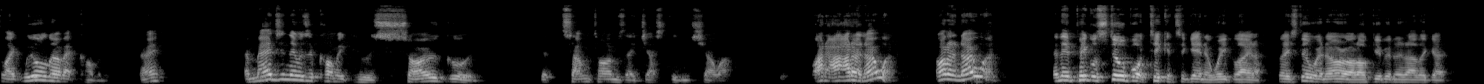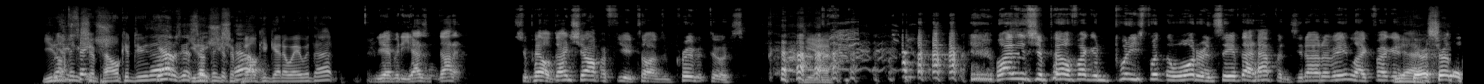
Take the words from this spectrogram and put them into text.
Like we all know about comedy, right? Imagine there was a comic who was so good that sometimes they just didn't show up. I, I don't know one. I don't know one. And then people still bought tickets again a week later. They still went, all right, I'll give it another go. you don't Yeah, think say- Chappelle could do that? Yeah, I was gonna you don't say think Chappelle. Chappelle could get away with that? Yeah, but he hasn't done it. Chappelle, don't show up a few times and prove it to us. Yeah. Why doesn't Chappelle fucking put his foot in the water and see if that happens? You know what I mean? Like fucking. there are certainly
